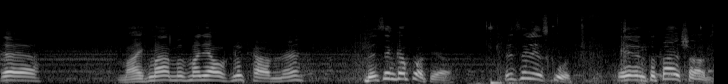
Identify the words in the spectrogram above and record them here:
Ja, ja. Manchmal muss man ja auch Glück haben, ne? Bisschen kaputt, ja. Bisschen ist gut. Eher Totalschaden.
